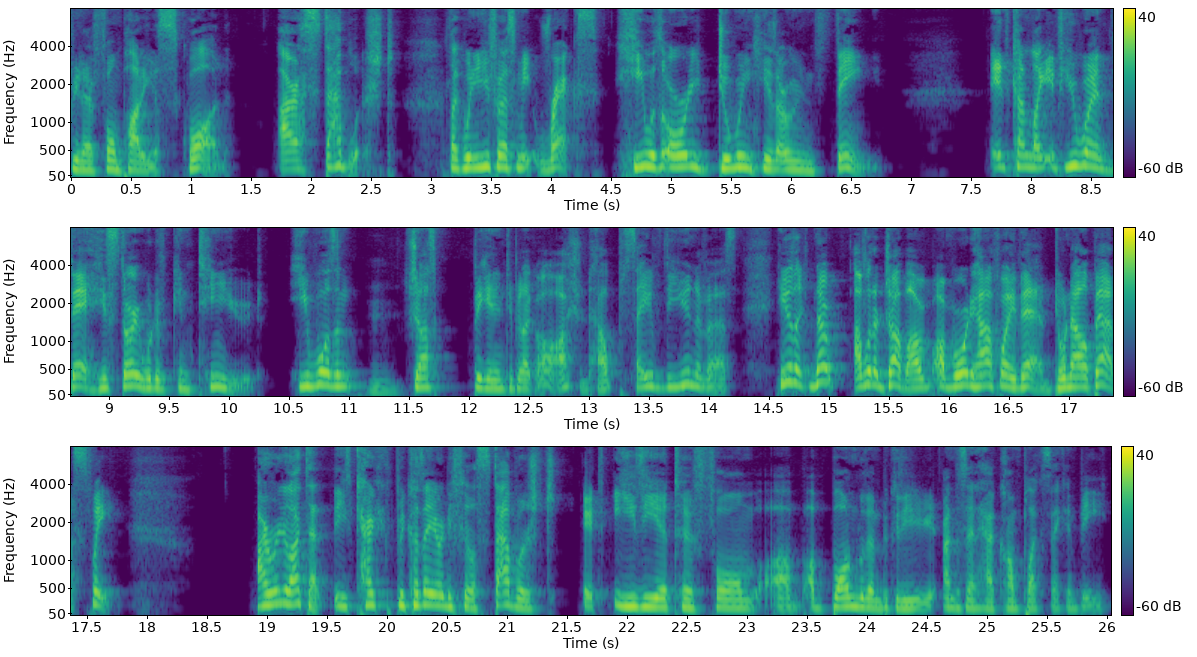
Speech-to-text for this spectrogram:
you know form part of your squad are established. Like when you first meet Rex, he was already doing his own thing. It's kind of like if you weren't there, his story would have continued. He wasn't hmm. just beginning to be like, "Oh, I should help save the universe." He was like, "No, I've got a job. I'm, I'm already halfway there. Do you want to help out? Sweet." I really like that. These characters, because they already feel established, it's easier to form a, a bond with them because you understand how complex they can be.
